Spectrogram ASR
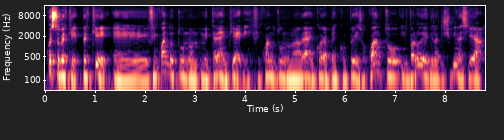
Questo perché? Perché eh, fin quando tu non metterai in piedi, fin quando tu non avrai ancora ben compreso quanto il valore della disciplina sia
